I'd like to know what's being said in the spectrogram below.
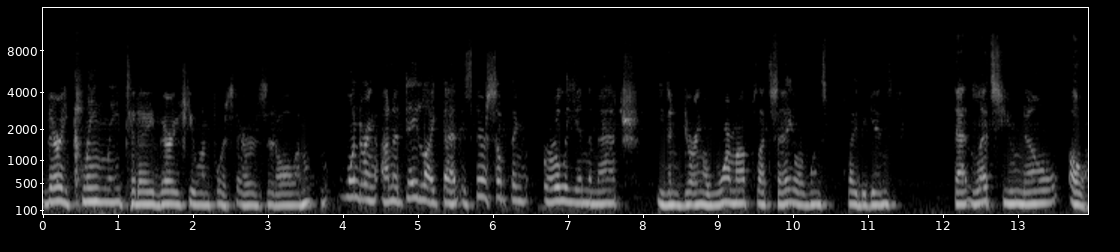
very cleanly today, very few unforced errors at all. I'm wondering on a day like that, is there something early in the match, even during a warm up, let's say, or once play begins, that lets you know, oh,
